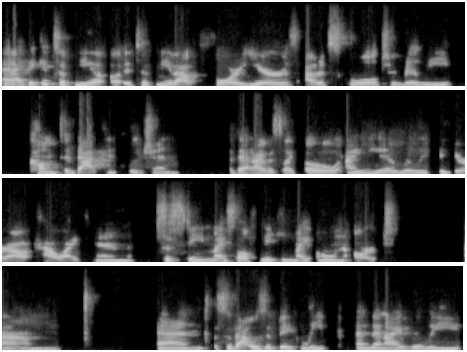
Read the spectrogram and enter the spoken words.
And I think it took me it took me about 4 years out of school to really come to that conclusion that I was like, oh, I need to really figure out how I can sustain myself making my own art. Um, and so that was a big leap. And then I really,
